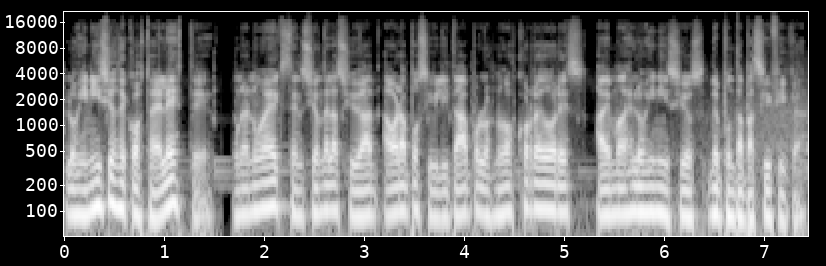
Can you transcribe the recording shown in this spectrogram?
los inicios de Costa del Este, una nueva extensión de la ciudad ahora posibilitada por los nuevos corredores, además de los inicios de Punta Pacífica.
